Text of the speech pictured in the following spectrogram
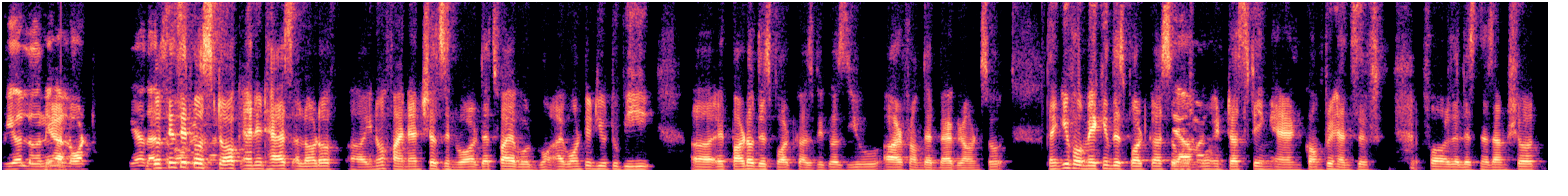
we are learning yeah. a lot. Yeah that's because since it was stock and it has a lot of uh, you know financials involved that's why i would i wanted you to be uh, a part of this podcast because you are from that background. So thank you for making this podcast so yeah, much man. more interesting and comprehensive for the listeners. I'm sure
